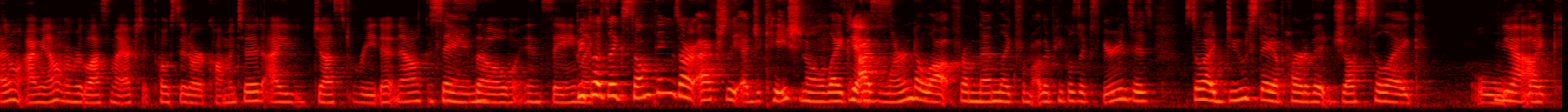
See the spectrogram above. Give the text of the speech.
I don't, I mean, I don't remember the last time I actually posted or commented. I just read it now. it's Same. so insane. because like some things are actually educational like Yes. i've learned a lot from them like from other people's experiences so i do stay a part of it just to like Yeah, like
